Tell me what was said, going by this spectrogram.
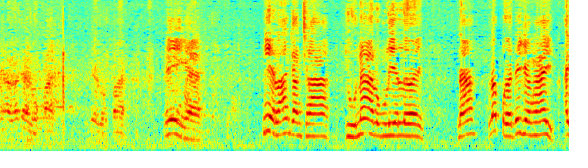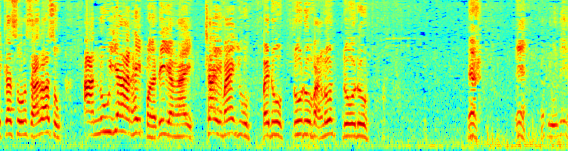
แล้วแกหลบไปไม่ใช่หลบไปนี่ไงนี่ร้านกัญชาอยู่หน้าโรงเรียนเลยนะ แล้วเปิดได้ยังไง ไอกระทรวงสาธารณสุข อนุญาตให้เปิดได้ยังไง ใช่ไหมอยู่ ไปดูดูดูฝั่งนู้นดูดูเนี่ยนี่มาดูนี่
